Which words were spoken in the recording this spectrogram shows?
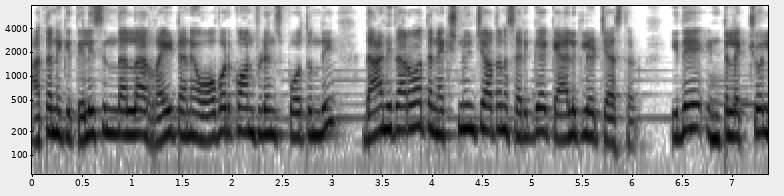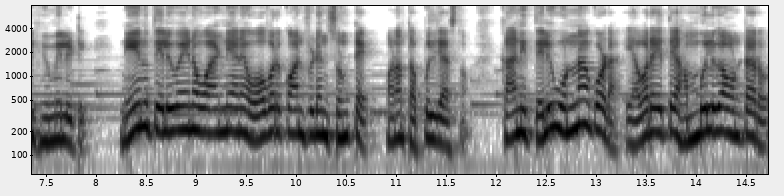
అతనికి తెలిసిందల్లా రైట్ అనే ఓవర్ కాన్ఫిడెన్స్ పోతుంది. దాని తర్వాత నెక్స్ట్ నుంచి అతను సరిగ్గా క్యాలిక్యులేట్ చేస్తాడు. ఇదే ఇంటలెక్చువల్ హ్యూమిలిటీ. నేను తెలివైన వాడిని అనే ఓవర్ కాన్ఫిడెన్స్ ఉంటే మనం తప్పులు చేస్తాం. కానీ తెలివి ఉన్నా కూడా ఎవరైతే హంబుల్గా ఉంటారో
